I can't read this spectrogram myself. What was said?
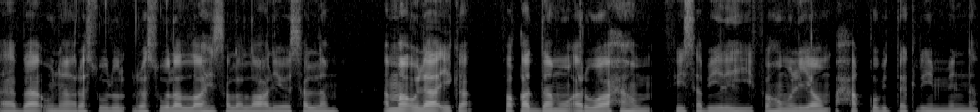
آباؤنا رسول, رسول الله صلى الله عليه وسلم. أما أولئك فقدموا أرواحهم في سبيله فهم اليوم أحق بالتكريم منا.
